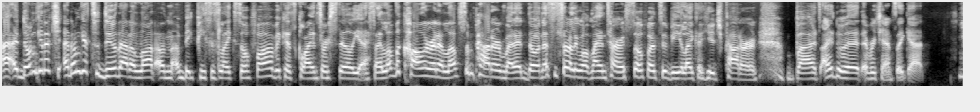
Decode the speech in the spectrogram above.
I don't get I don't get to do that a lot on big pieces like sofa because clients are still yes, I love the color and I love some pattern, but I don't necessarily want my entire sofa to be like a huge pattern. But I do it every chance I get.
